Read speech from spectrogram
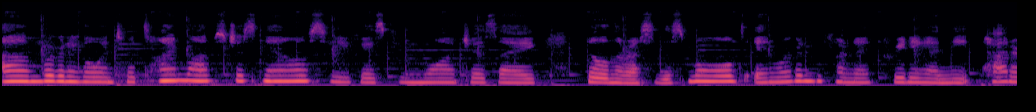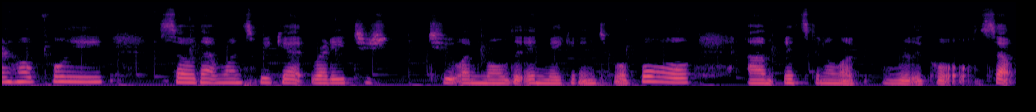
um, we're going to go into a time lapse just now so you guys can watch as I fill in the rest of this mold and we're going to be kind of creating a neat pattern hopefully so that once we get ready to to unmold it and make it into a bowl um, it's going to look really cool. So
